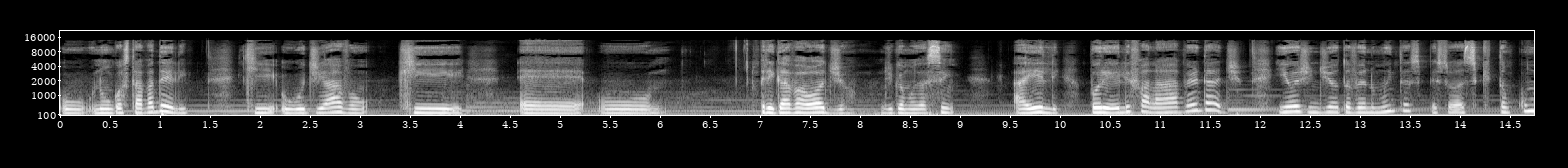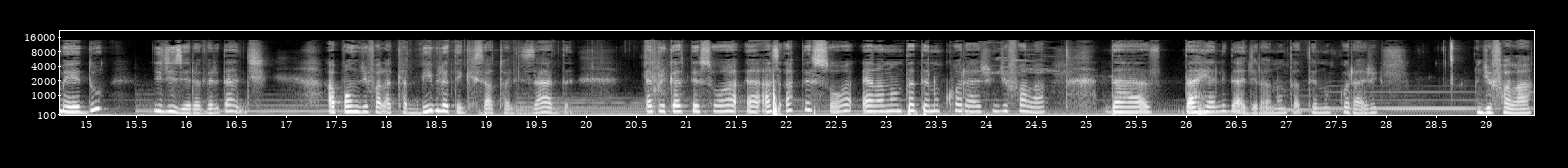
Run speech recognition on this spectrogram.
o, não gostava dele, que o odiavam, que é, o pregava ódio, digamos assim a ele por ele falar a verdade. E hoje em dia eu tô vendo muitas pessoas que estão com medo de dizer a verdade. A ponto de falar que a Bíblia tem que ser atualizada, é porque a pessoa, a, a pessoa ela não tá tendo coragem de falar da, da realidade, ela não tá tendo coragem de falar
